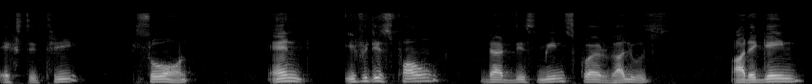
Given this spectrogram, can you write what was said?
x t 3 so on and if it is found that these mean square values are again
